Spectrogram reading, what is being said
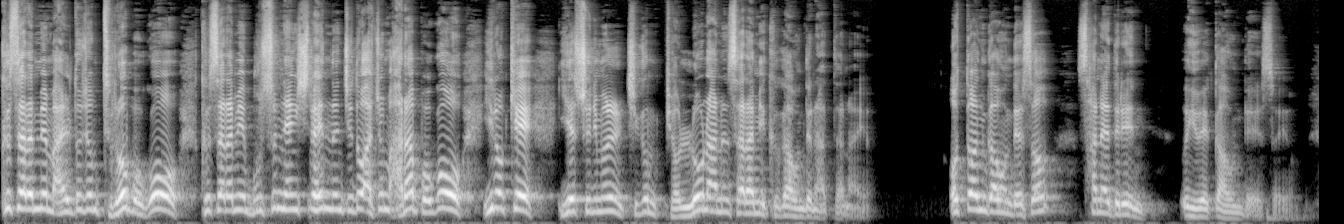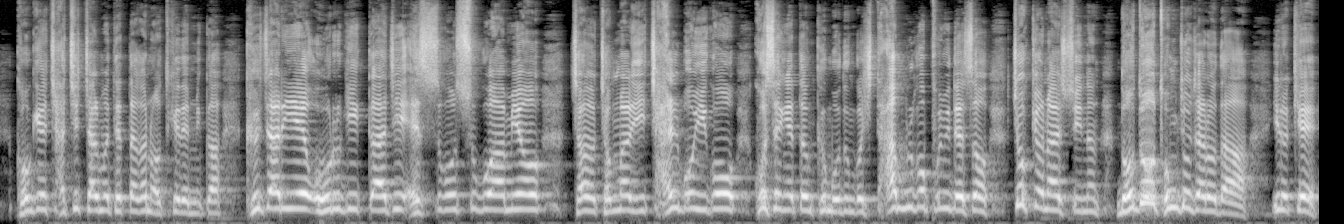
그 사람의 말도 좀 들어보고 그 사람이 무슨 행실을 했는지도 좀 알아보고 이렇게 예수님을 지금 변론하는 사람이 그 가운데 나타나요. 어떤 가운데서 사내들인 의회 가운데에서요. 거기에 자칫 잘못했다가는 어떻게 됩니까? 그 자리에 오르기까지 애쓰고 수고하며 저 정말 이 잘 보이고 고생했던 그 모든 것이 다 물거품이 돼서 쫓겨날 수 있는 너도 동조자로다 이렇게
